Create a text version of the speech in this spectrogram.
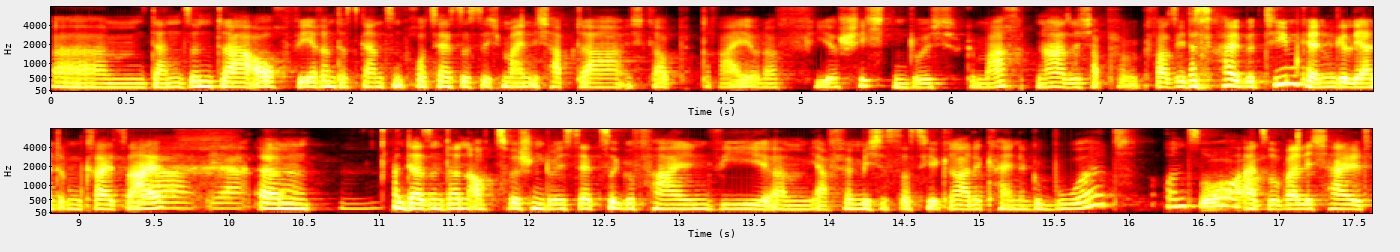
Ähm, dann sind da auch während des ganzen Prozesses, ich meine, ich habe da, ich glaube, drei oder vier Schichten durchgemacht. Ne? Also ich habe quasi das halbe Team kennengelernt im Kreissaal. Ja, ja, ähm, mhm. Und da sind dann auch zwischendurch Sätze gefallen wie, ähm, ja, für mich ist das hier gerade keine Geburt und so. Also weil ich halt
